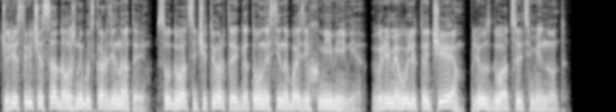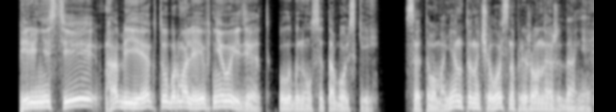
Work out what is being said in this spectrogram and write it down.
Через три часа должны быть координаты. Су-24 готовности на базе в Хмимиме. Время вылета Че плюс 20 минут». «Перенести объект у Бармалеев не выйдет», — улыбнулся Тобольский. С этого момента началось напряженное ожидание.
